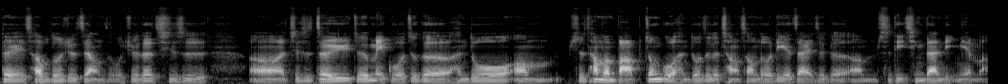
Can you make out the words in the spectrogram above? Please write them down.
对，差不多就这样子。我觉得其实。呃，其实在于这个美国这个很多，嗯，是他们把中国很多这个厂商都列在这个嗯实体清单里面嘛。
